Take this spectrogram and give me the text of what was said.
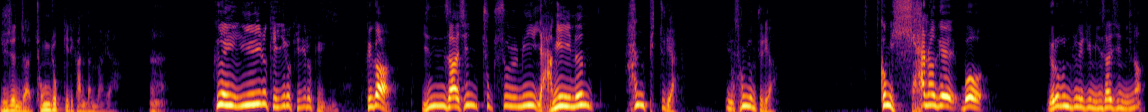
유전자, 종족끼리 간단 말이야. 그러니까 이렇게, 이렇게, 이렇게. 그러니까 인사신, 축술미, 양이는 한 핏줄이야. 이 성경줄이야. 그럼 희한하게 뭐 여러분 중에 지금 인사신 있나?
